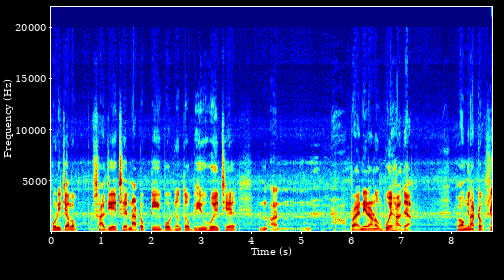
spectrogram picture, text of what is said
পরিচালক সাজিয়েছে নাটকটি পর্যন্ত ভিউ হয়েছে প্রায় নিরানব্বই হাজার এবং নাটকটি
